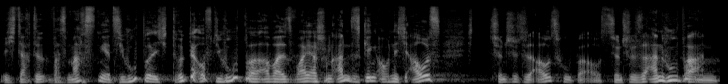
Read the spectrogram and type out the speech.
Ich dachte, was machst du denn jetzt? Die Hupe, ich drückte auf die Hupe, aber es war ja schon an, es ging auch nicht aus. Zündschlüssel aus, Hupe aus, Zündschlüssel an, Hupe an.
